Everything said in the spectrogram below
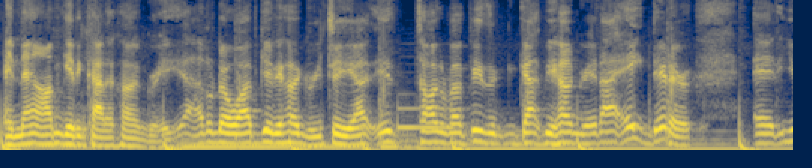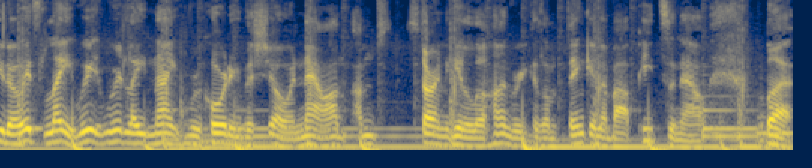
And now I'm getting kind of hungry. I don't know why I'm getting hungry, T. I, it, talking about pizza got me hungry, and I ate dinner, and you know it's late. We, we're late night recording the show, and now I'm, I'm starting to get a little hungry because I'm thinking about pizza now. But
